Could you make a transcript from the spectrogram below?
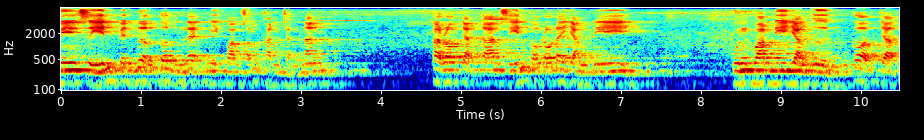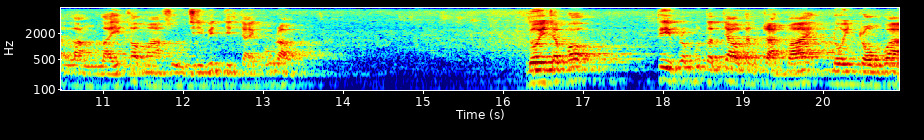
มีศีลเป็นเบื้องต้นและมีความสำคัญฉันนั้น ถ้าเราจัดการศีลของเราได้อย่างดี คุณความดีอย่างอื่นก็จะหลั่งไหลเข้ามาสู่ชีวิตจิตใจของเรา โดยเฉพาะที่พระพุทธเจ้าท่านตรัสไว้โดยตรงว่า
